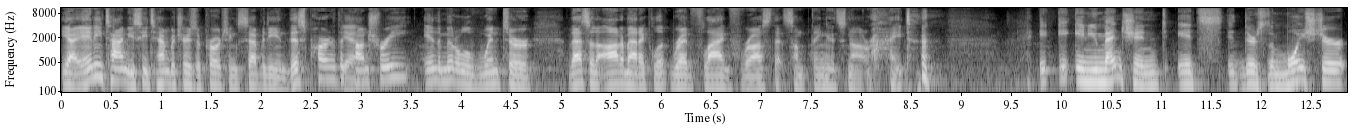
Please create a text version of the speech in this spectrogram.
Yeah, anytime you see temperatures approaching 70 in this part of the Yeah. country in the middle of winter, that's an automatic red flag for us that something is not right. I- I- And you mentioned it's it- there's the moisture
